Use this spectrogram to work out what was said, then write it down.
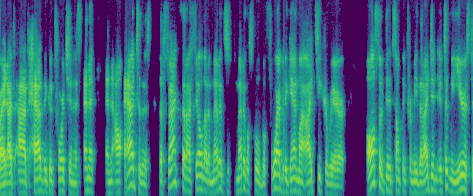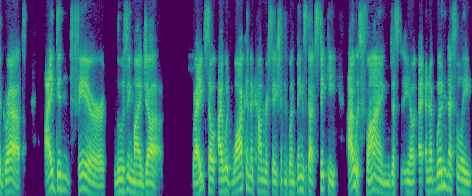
Right. I've, I've had the good fortune and, it, and I'll add to this, the fact that I failed at a medical, medical school before I began my IT career also did something for me that I didn't, it took me years to grasp. I didn't fear losing my job right? So I would walk into conversations when things got sticky. I was fine, just you know, and I wouldn't necessarily.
